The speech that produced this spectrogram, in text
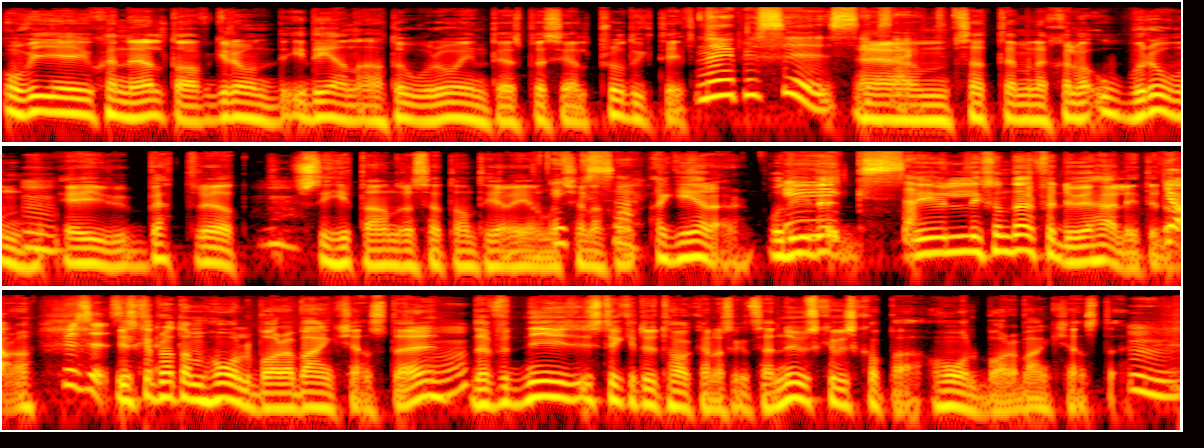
Och vi är ju generellt av grundidén att oro inte är speciellt produktivt. Nej, precis. Exakt. Ehm, så att, jag menar, själva oron Mm. är ju bättre att hitta andra sätt att hantera genom att känna att man Exakt. agerar. Och det, är, Exakt. det är ju liksom därför du är här lite idag. ja, precis. Vi ska prata om hållbara banktjänster. Mm. Därför att ni sticker ut hakan och ska säga nu ska vi skapa hållbara banktjänster. Mm.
